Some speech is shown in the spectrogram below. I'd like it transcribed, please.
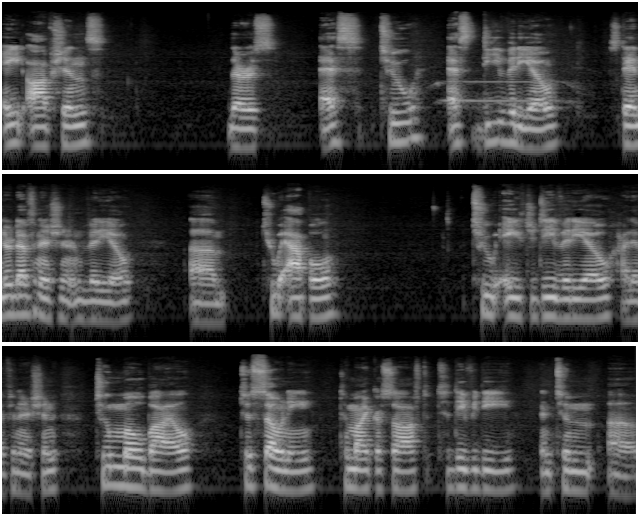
eight options. There's S2 SD video, standard definition video, um, to Apple, to HD video, high definition, to mobile, to Sony, to Microsoft, to DVD, and to uh,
